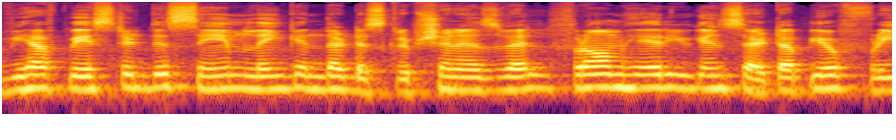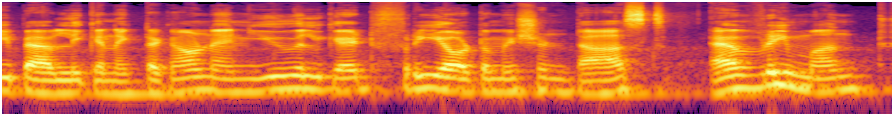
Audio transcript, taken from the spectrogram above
we have pasted the same link in the description as well from here you can set up your free Pabbly Connect account and you will get free automation tasks every month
